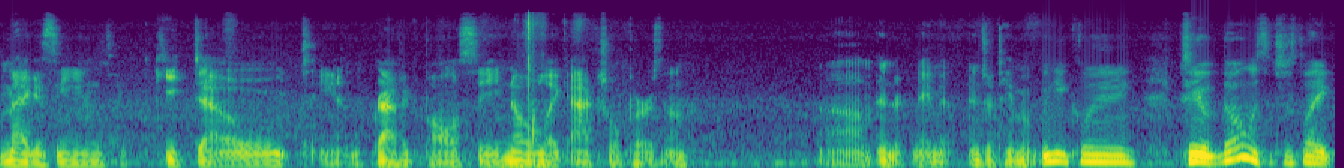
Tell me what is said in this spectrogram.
magazines, like Geeked Out and Graphic Policy. No like actual person um, Entertainment, Entertainment Weekly. See, those just like,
